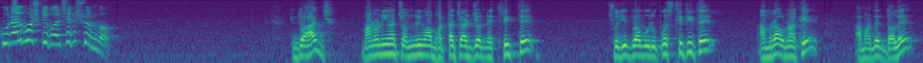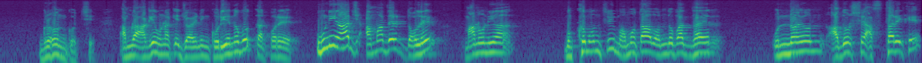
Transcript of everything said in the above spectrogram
কুণাল ঘোষ কি বলছেন শুনব। কিন্তু আজ মাননীয় চন্দ্রিমা ভট্টাচার্যর নেতৃত্বে, সুজিতবাবুর উপস্থিতিতে আমরা ওনাকে আমাদের দলে গ্রহণ করছি। আমরা আগে ওনাকে জয়েনিং করিয়ে নেব, তারপরে উনি আজ আমাদের দলে মাননীয় মুখ্যমন্ত্রী মমতা বন্দ্যোপাধ্যায়ের উন্নয়ন আদর্শে আস্থা রেখে,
